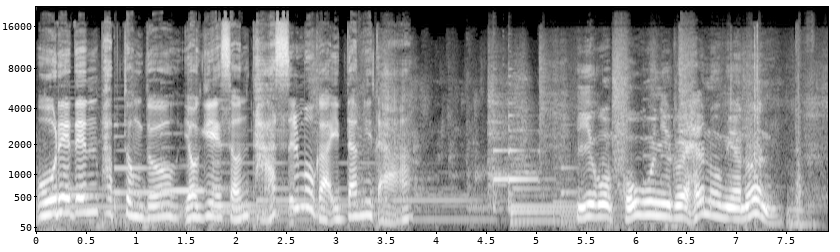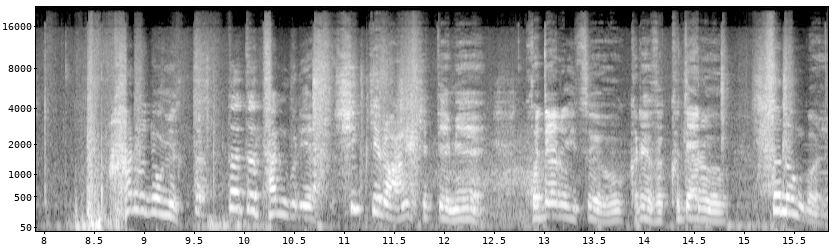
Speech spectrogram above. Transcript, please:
오래된 밥통도 여기에선 다 쓸모가 있답니다. 이거 보은이로 해놓으면은 하루 종일 뜨, 뜨뜻한 물이 식지를 않기 때문에 그대로 있어요. 그래서 그대로 쓰는 거예요.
